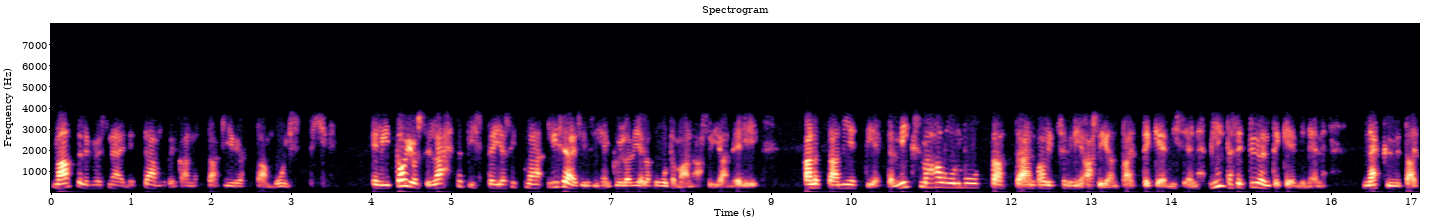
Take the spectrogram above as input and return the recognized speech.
mä ajattelen myös näin, että tämä muuten kannattaa kirjoittaa muistiin. Eli toi olisi se lähtöpiste ja sitten mä lisäisin siihen kyllä vielä muutaman asian. Eli kannattaa miettiä, että miksi mä haluan muuttaa tämän valitsemini asian tai tekemisen. Miltä se työn tekeminen näkyy tai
